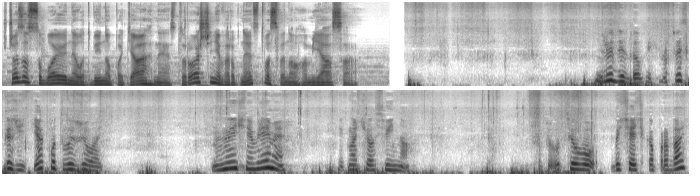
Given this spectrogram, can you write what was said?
що за собою неодмінно потягне здорожчання виробництва свиного м'яса. Люди добрі, от ви скажіть, як от виживати? На нинішнє время, як почалась війна, тобто оцього бичечка продати,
